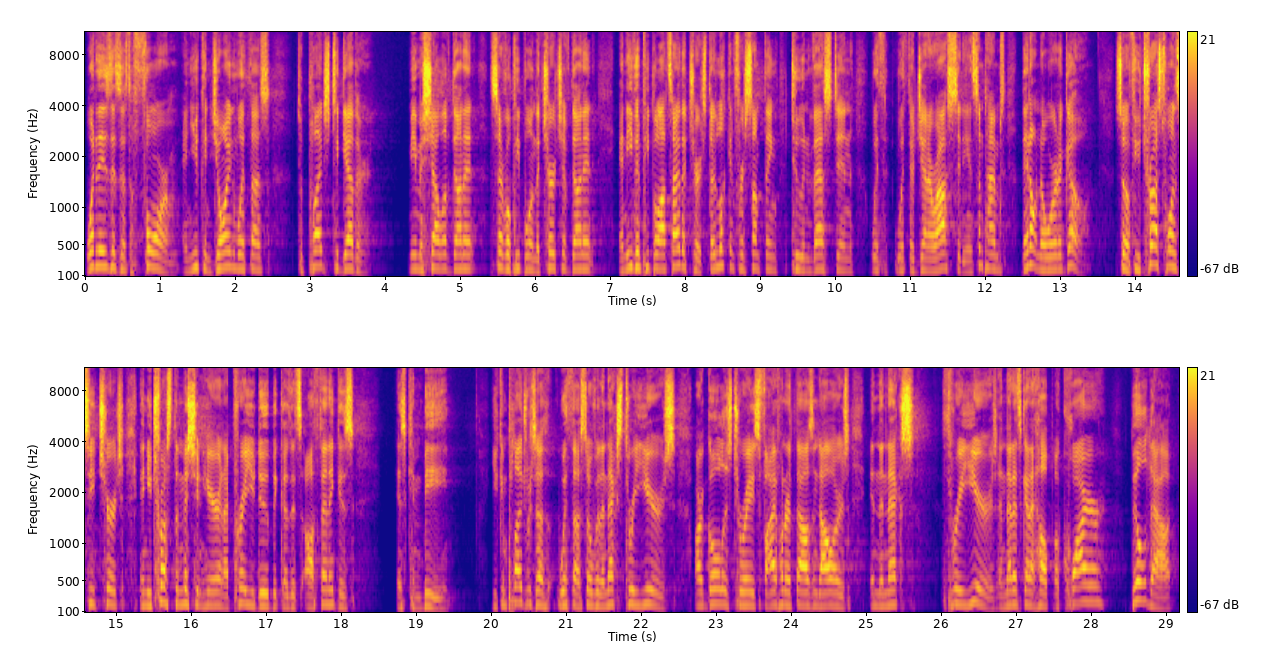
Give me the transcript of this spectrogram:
what it is is it's a form, and you can join with us to pledge together. Me and Michelle have done it, several people in the church have done it, and even people outside the church. They're looking for something to invest in with, with their generosity, and sometimes they don't know where to go. So if you trust One Seed Church and you trust the mission here, and I pray you do because it's authentic as, as can be, you can pledge with us with us over the next three years. Our goal is to raise $500,000 in the next three years, and that is going to help acquire, build out,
